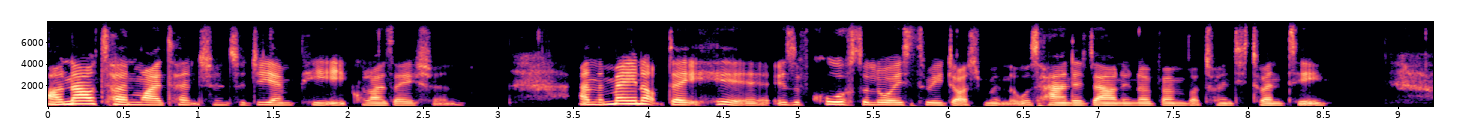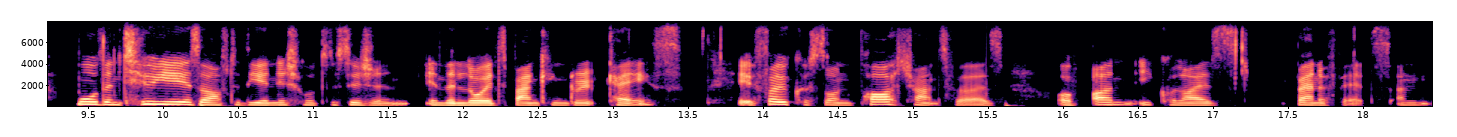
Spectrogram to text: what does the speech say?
I'll now turn my attention to GMP equalisation. And the main update here is, of course, the Lloyds 3 judgment that was handed down in November 2020. More than two years after the initial decision in the Lloyds Banking Group case, it focused on past transfers of unequalised benefits and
